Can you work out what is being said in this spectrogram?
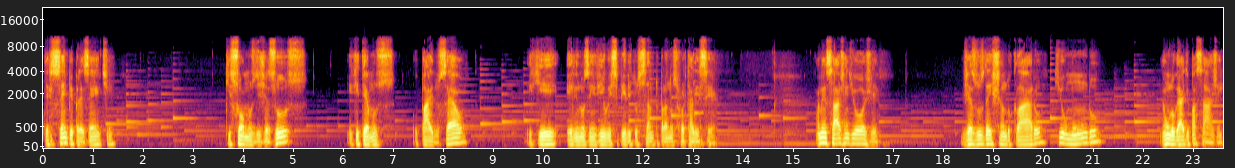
ter sempre presente que somos de Jesus, e que temos o Pai do céu e que ele nos envia o Espírito Santo para nos fortalecer. A mensagem de hoje, Jesus deixando claro que o mundo é um lugar de passagem.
